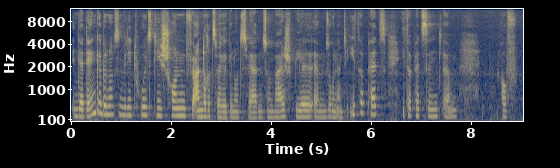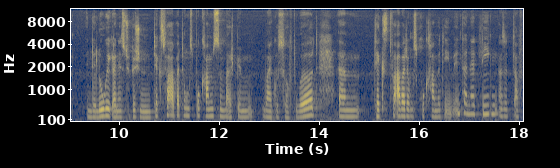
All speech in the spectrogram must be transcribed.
In der Denke benutzen wir die Tools, die schon für andere Zwecke genutzt werden, zum Beispiel ähm, sogenannte Etherpads. Etherpads sind ähm, auf, in der Logik eines typischen Textverarbeitungsprogramms, zum Beispiel Microsoft Word, ähm, Textverarbeitungsprogramme, die im Internet liegen, also auf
